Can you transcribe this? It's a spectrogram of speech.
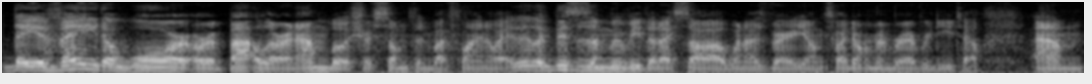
they evade a war or a battle or an ambush or something by flying away. Like this is a movie that I saw when I was very young, so I don't remember every detail. Um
